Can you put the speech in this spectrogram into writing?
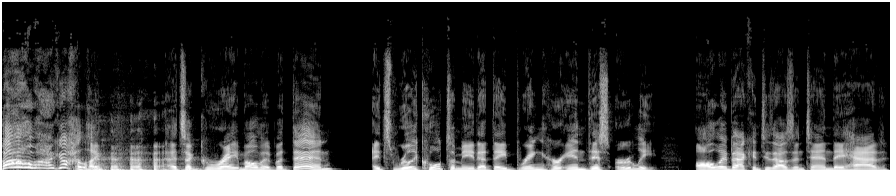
"Oh my god!" Like it's a great moment. But then it's really cool to me that they bring her in this early. All the way back in 2010, they had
